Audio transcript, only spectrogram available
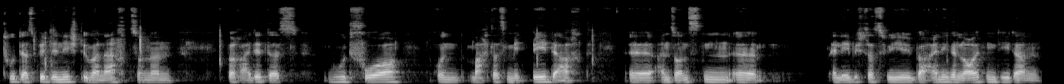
tut das bitte nicht über Nacht, sondern bereitet das gut vor und macht das mit Bedacht. Äh, ansonsten äh, erlebe ich das wie bei einigen Leuten, die dann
